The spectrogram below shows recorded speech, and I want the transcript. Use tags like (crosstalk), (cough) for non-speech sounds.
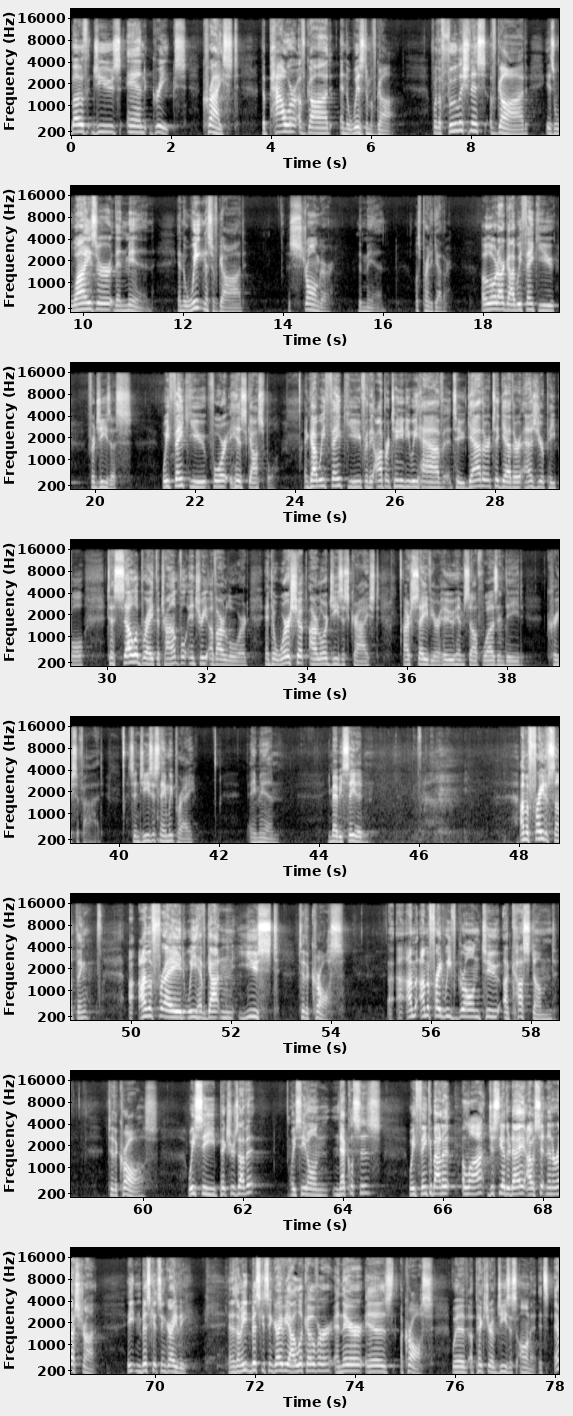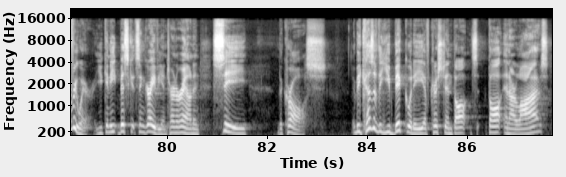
both Jews and Greeks, Christ, the power of God and the wisdom of God. For the foolishness of God is wiser than men, and the weakness of God is stronger than men. Let's pray together. Oh Lord our God, we thank you for Jesus. We thank you for his gospel. And God, we thank you for the opportunity we have to gather together as your people to celebrate the triumphal entry of our Lord and to worship our Lord Jesus Christ, our Savior, who himself was indeed crucified. It's in Jesus' name we pray. Amen. You may be seated. I'm afraid of something. I'm afraid we have gotten used to the cross. I'm, I'm afraid we've grown too accustomed to the cross. We see pictures of it, we see it on necklaces. We think about it a lot. Just the other day, I was sitting in a restaurant eating biscuits and gravy. And as I'm eating biscuits and gravy, I look over and there is a cross with a picture of Jesus on it. It's everywhere. You can eat biscuits and gravy and turn around and see the cross. Because of the ubiquity of Christian thoughts, thought in our lives,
